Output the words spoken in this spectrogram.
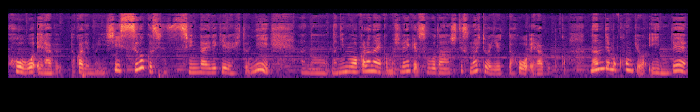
方を選ぶとかでもいいしすごく信頼できる人にあの何もわからないかもしれないけど相談してその人が言った方を選ぶとか何でも根拠はいいので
